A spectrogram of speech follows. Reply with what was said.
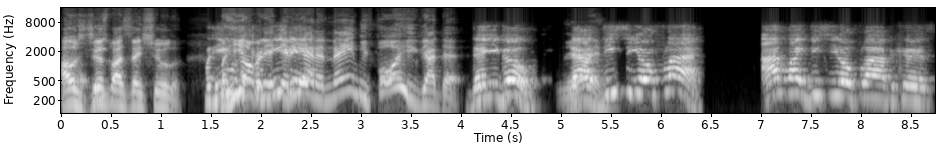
I was just about to say Shuler. But he, but he already and he had a name before he got that. There you go. Yeah. Now DC Young Fly. I like DC Young Fly because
